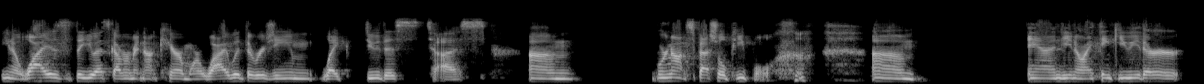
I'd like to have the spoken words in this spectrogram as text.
you know, why does the U.S. government not care more? Why would the regime like do this to us? Um, we're not special people. um, and you know, I think you either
